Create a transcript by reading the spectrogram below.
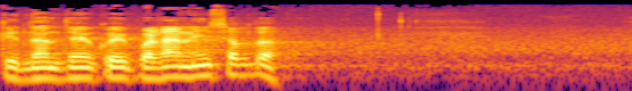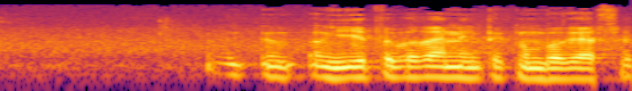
कीर्तन में कोई पढ़ा नहीं शब्द। ये तो पता नहीं था कुंभकार से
